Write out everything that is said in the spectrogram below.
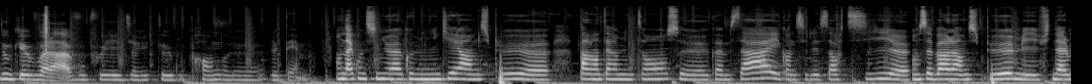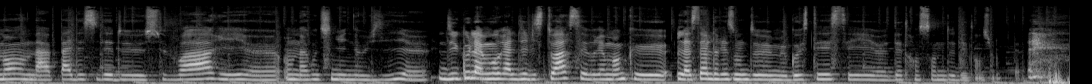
Donc euh, voilà, vous pouvez direct prendre euh, le thème. On a continué à communiquer un petit peu euh, par intermittence comme ça, et quand il est sorti, on s'est parlé un petit peu, mais finalement on n'a pas décidé de se voir et on a continué nos vies. Du coup, la morale de l'histoire, c'est vraiment que la seule raison de me ghoster, c'est euh, d'être en centre de détention.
